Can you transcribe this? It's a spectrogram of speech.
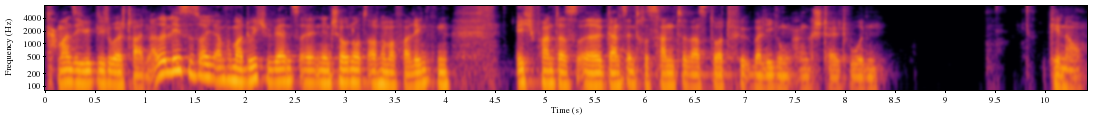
kann man sich wirklich drüber streiten. Also lest es euch einfach mal durch. Wir werden es äh, in den Show Notes auch nochmal verlinken. Ich fand das äh, ganz interessant, was dort für Überlegungen angestellt wurden. Genau.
